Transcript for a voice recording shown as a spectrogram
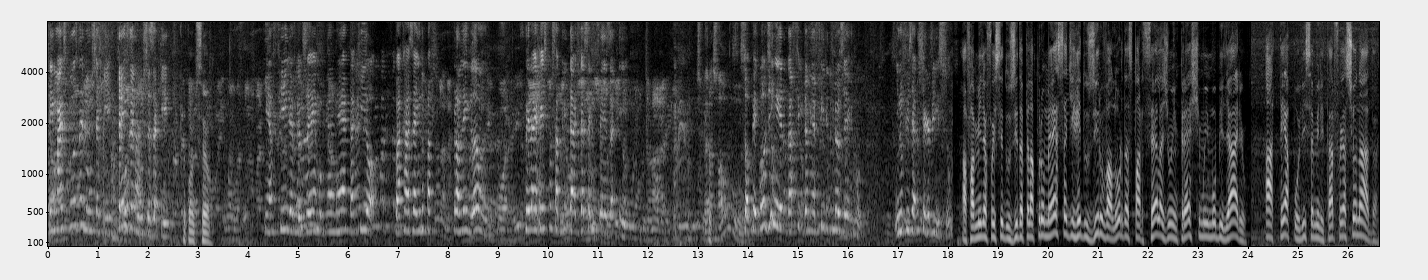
Tem mais duas denúncias aqui, três denúncias aqui. O que aconteceu? Minha filha, meu genro, minha neta aqui, ó, com a casa indo para leilão pela responsabilidade dessa empresa aqui. Só pegou o dinheiro da, filha, da minha filha e do meu genro e não fizeram o serviço. A família foi seduzida pela promessa de reduzir o valor das parcelas de um empréstimo imobiliário. Até a polícia militar foi acionada.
